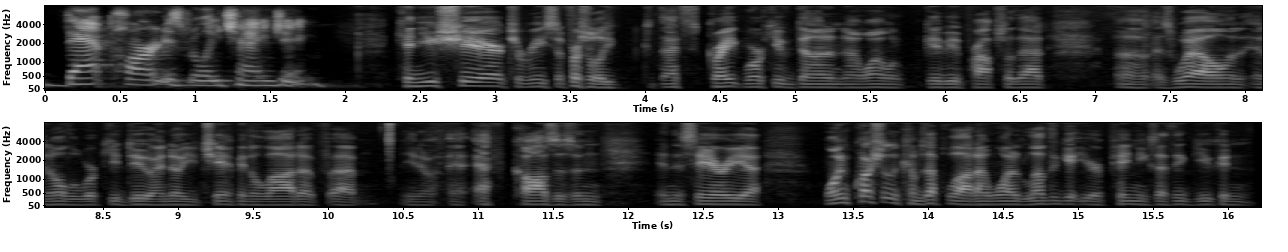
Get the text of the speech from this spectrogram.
that part is really changing. Can you share, Teresa, first of all, that's great work you've done, and I want to give you props for that uh, as well, and, and, all the work you do. I know you champion a lot of, uh, you know, F causes in, in this area. One question that comes up a lot, I would love to get your opinion, because I think you can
